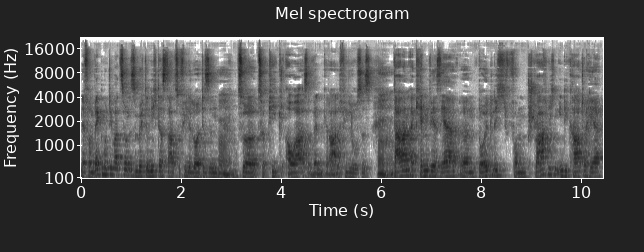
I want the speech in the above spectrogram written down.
Eine von weg Motivation ist, ich möchte nicht, dass da zu viele Leute sind Mhm. zur, zur Peak-Hour, also wenn gerade viel los ist. Mhm. Daran erkennen wir sehr ähm, deutlich vom sprachlichen Indikator her,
